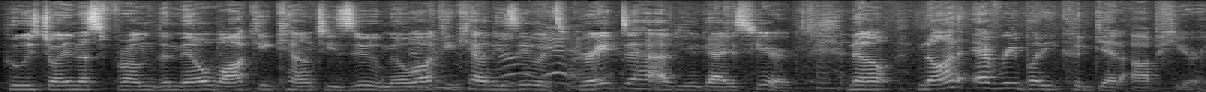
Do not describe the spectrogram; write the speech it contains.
who is joining us from the Milwaukee County Zoo. Milwaukee County Oh, Zoo, it's great to have you guys here. Now, not everybody could get up here.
